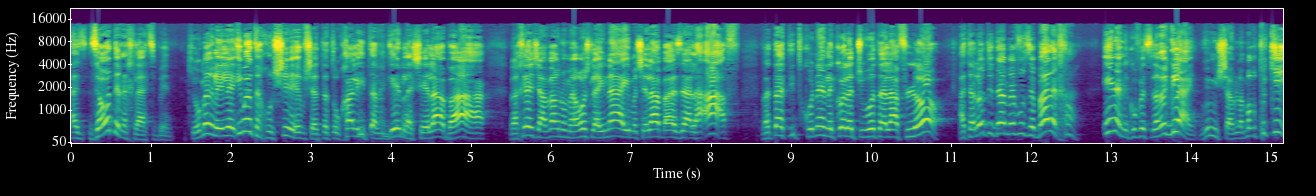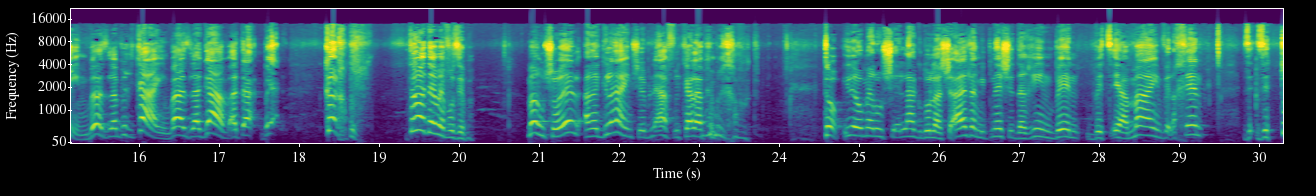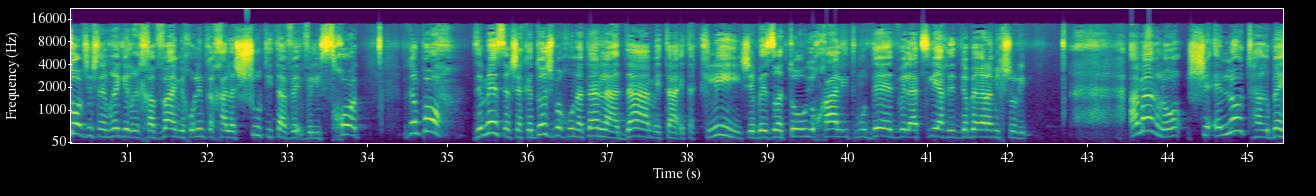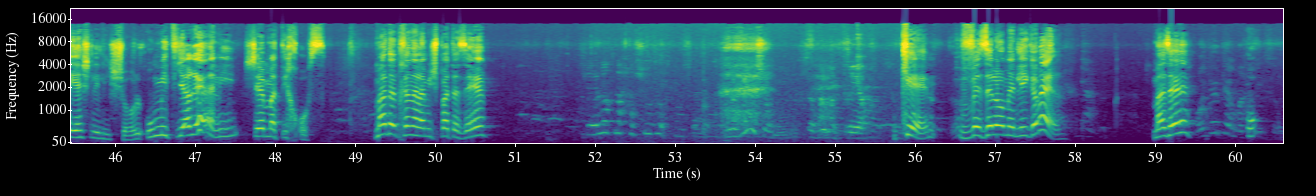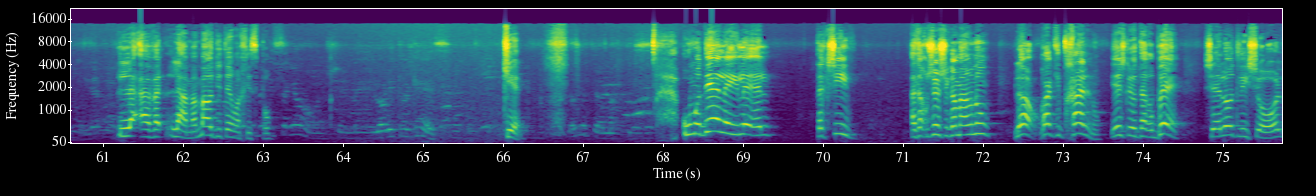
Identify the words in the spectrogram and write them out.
אז זה עוד דרך לעצבן. כי הוא אומר לי, אם אתה חושב שאתה תוכל להתארגן לשאלה הבאה, ואחרי שעברנו מהראש לעיניים, השאלה הבאה זה על האף, ואתה תתכונן לכל התשובות על האף, לא, אתה לא תדע מאיפה זה בא לך. הנה, אני קופץ לרגליים, ומשם למרפקים, ואז לברכיים, ואז לגב, אתה... כך, אתה לא יודע מאיפה זה בא. מה הוא שואל? הרגליים של בני אפריקה למה הם רחבות. טוב, הנה אומר לו שאלה גדולה, שאלת מפני שדרין בין ביצעי המים, ולכן זה, זה טוב שיש להם רגל רחבה, הם יכולים ככה לשוט איתה ו- ולשחות. וגם פה, זה מסר שהקדוש ברוך הוא נתן לאדם את, ה- את הכלי שבעזרתו הוא יוכל להתמודד ולהצליח להתגבר על המכשולים. אמר לו, שאלות הרבה יש לי לשאול, ומתיירא אני שמא תכעוס. מה דעתכן על המשפט הזה? שאלות לא חשובות, צבא מטריח. כן, וזה לא עומד להיגמר. מה זה? אבל למה? מה עוד יותר מכעיס פה? כן. הוא מודיע להלל, תקשיב, אתה חושב שגמרנו? לא, רק התחלנו. יש לי עוד הרבה שאלות לשאול,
